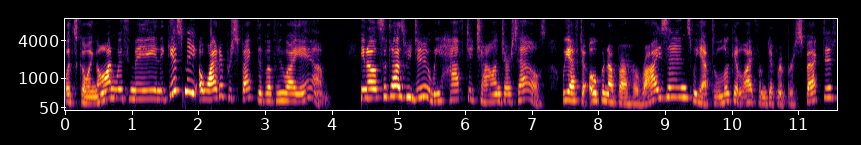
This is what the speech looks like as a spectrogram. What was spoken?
what's going on with me. And it gives me a wider perspective of who I am. You know, sometimes we do. We have to challenge ourselves. We have to open up our horizons. We have to look at life from different perspectives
